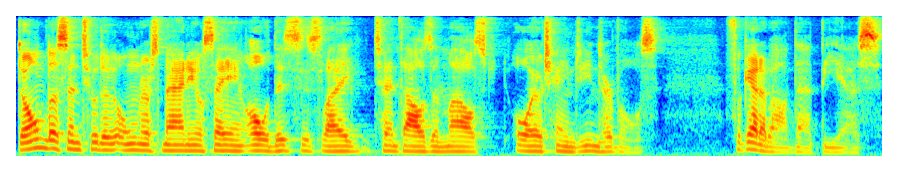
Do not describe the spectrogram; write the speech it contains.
Don't listen to the owner's manual saying, oh, this is like 10,000 miles oil change intervals. Forget about that BS.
